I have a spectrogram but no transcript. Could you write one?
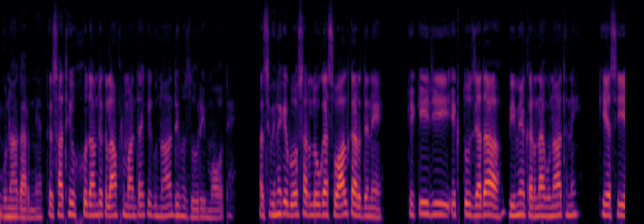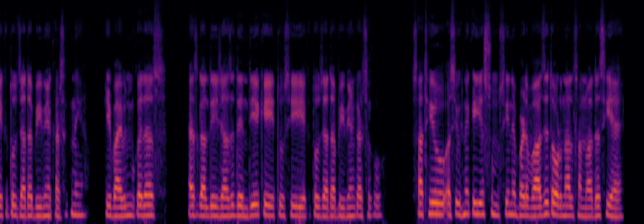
ਗੁਨਾਹ ਕਰਨੇ ਆ। ਤੇ ਸਾਥੀ ਖੁਦਾਮ ਦਾ ਕਲਾਮ ਫਰਮਾਂਦਾ ਹੈ ਕਿ ਗੁਨਾਹ ਦੀ ਮਜ਼ਦੂਰੀ ਮੌਤ ਹੈ। ਅਸੀਂ ਵੀ ਨੇ ਕਿ ਬਹੁਤ ਸਾਰੇ ਲੋਕ ਆ ਸਵਾਲ ਕਰਦੇ ਨੇ ਕਿ ਕੀ ਜੀ, ਇੱਕ ਤੋਂ ਜ਼ਿਆਦਾ ਬੀਮੇ ਕਰਨਾ ਗੁਨਾਹ ਤੇ ਨਹੀਂ? ਕਿ ਅਸੀਂ ਇੱਕ ਤੋਂ ਜ਼ਿਆਦਾ ਬੀਮੇ ਕਰ ਸਕਨੇ ਆ? ਕਿ ਬਾਈਬਲ ਮੁਕੱਦਸ ਇਸ ਗੱਲ ਦੀ ਇਜਾਜ਼ਤ ਦਿੰਦੀ ਹੈ ਕਿ ਤੁਸੀਂ ਇੱਕ ਤੋਂ ਜ਼ਿਆਦਾ ਬੀਵੀਆਂ ਕਰ ਸਕੋ। ਸਾਥੀਓ, ਅਸੀਂ ਵੇਖਨੇ ਕਿ ਯਿਸੂ ਮਸੀਹ ਨੇ ਬੜੇ ਵਾਜ਼ਿਹ ਤੌਰ ਨਾਲ ਸਾਨੂੰ ਦੱਸਿਆ ਹੈ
